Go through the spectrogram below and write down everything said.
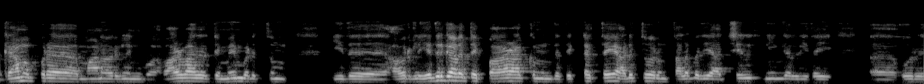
கிராமப்புற மாணவர்களின் வா- வாழ்வாதாரத்தை மேம்படுத்தும் இது அவர்கள் எதிர்காலத்தை பாழாக்கும் இந்த திட்டத்தை அடுத்து வரும் தளபதி ஆட்சியில் நீங்கள் இதை ஒரு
